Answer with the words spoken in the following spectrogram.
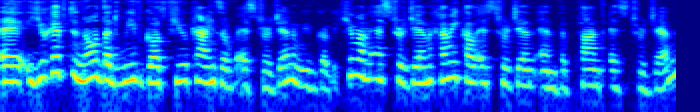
Uh, you have to know that we've got few kinds of estrogen. We've got human estrogen, chemical estrogen, and the plant estrogen.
